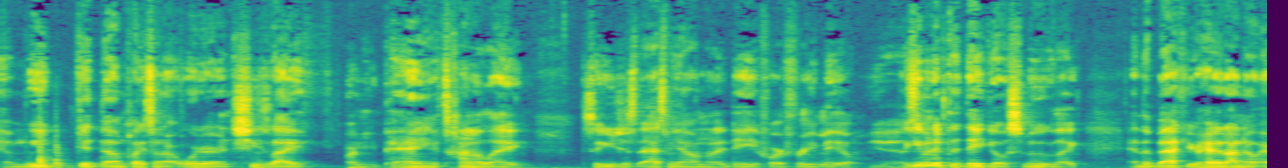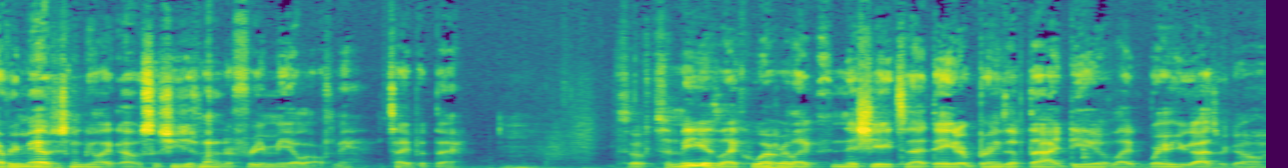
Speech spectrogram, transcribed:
and we get done placing our order and she's like, "Are you paying?" It's kind of like, so you just asked me out on a date for a free meal. Yeah, Like even if the date goes smooth, like in the back of your head, I know every male's just gonna be like, "Oh, so she just wanted a free meal off me," type of thing. Mm-hmm. So to me, it's like whoever like initiates that date or brings up the idea of like where you guys are going.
